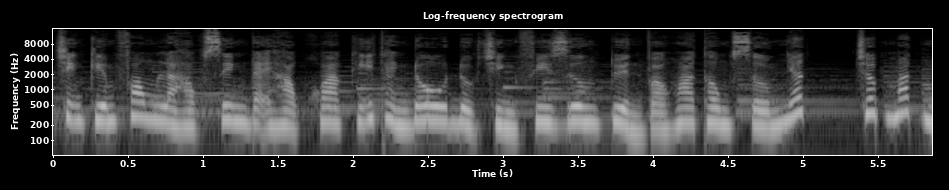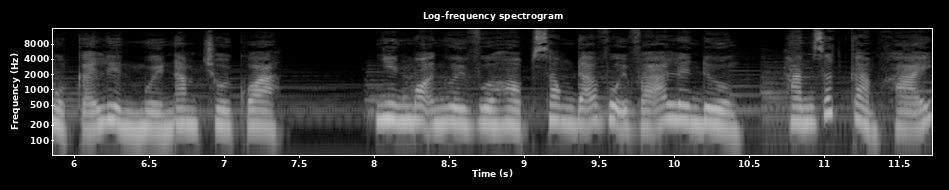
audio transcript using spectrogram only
Trịnh Kiếm Phong là học sinh Đại học Khoa Kỹ Thành Đô được Trình Phi Dương tuyển vào Hoa Thông sớm nhất, chớp mắt một cái liền 10 năm trôi qua. Nhìn mọi người vừa họp xong đã vội vã lên đường, hắn rất cảm khái,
